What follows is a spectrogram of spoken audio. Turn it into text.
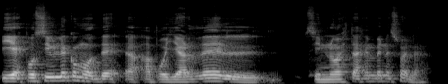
¿Y es posible como de, apoyar del si no estás en Venezuela?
